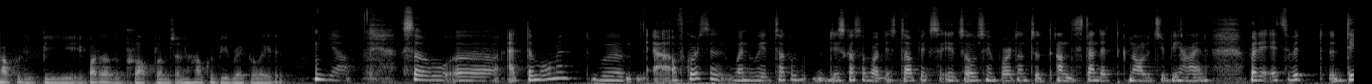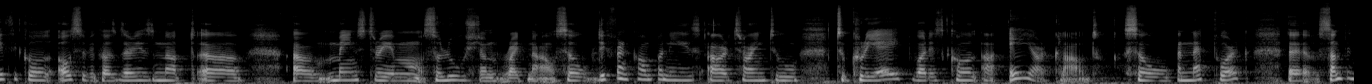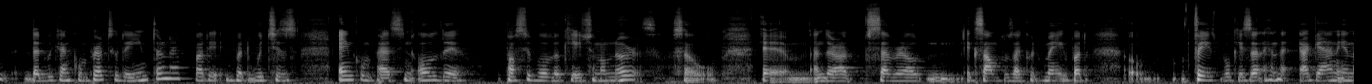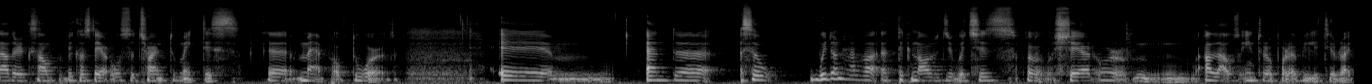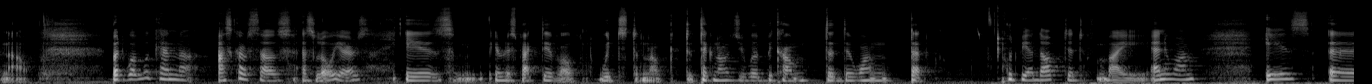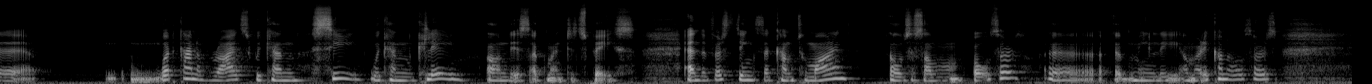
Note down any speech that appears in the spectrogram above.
how could it be? What are the problems, and how could it be regulated? Yeah. So uh, at the moment, uh, of course, uh, when we talk discuss about these topics, it's also important to understand the technology behind. But it's a bit difficult also because there is not uh, a mainstream solution right now. So different companies are trying to to create what is called a AR cloud. So a network, uh, something that we can compare to the internet, but it, but which is encompassing all the possible location on Earth. So, um, and there are several mm, examples I could make, but uh, Facebook is an, again another example because they are also trying to make this uh, map of the world. Um, and uh, so we don't have a, a technology which is uh, shared or mm, allows interoperability right now. But what we can ask ourselves as lawyers is, mm, irrespective of which technology will become the, the one that could be adopted by anyone, is uh, what kind of rights we can see, we can claim on this augmented space. And the first things that come to mind, also some authors, uh, mainly American authors,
